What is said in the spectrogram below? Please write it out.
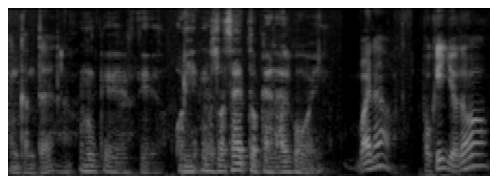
me encanté. ¿no? Qué divertido. Oye, ¿nos vas a tocar algo hoy? Bueno, poquillo, ¿no?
